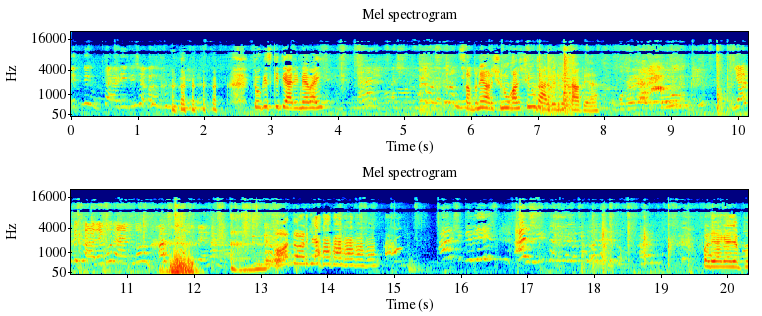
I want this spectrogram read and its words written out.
इतनी पैड़ी की शक्ल। तू किसकी तैयारी में है भाई? सबने अर्श ਨੂੰ अर्श ਨੂੰ टारगेट ਕੀਤਾ ਪਿਆ ਹੈ। यार बेचारे को रहने दो अच्छे लगते हैं ना ਉਹ ਦੌੜ ਗਿਆ पड़िया गया जप्पू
